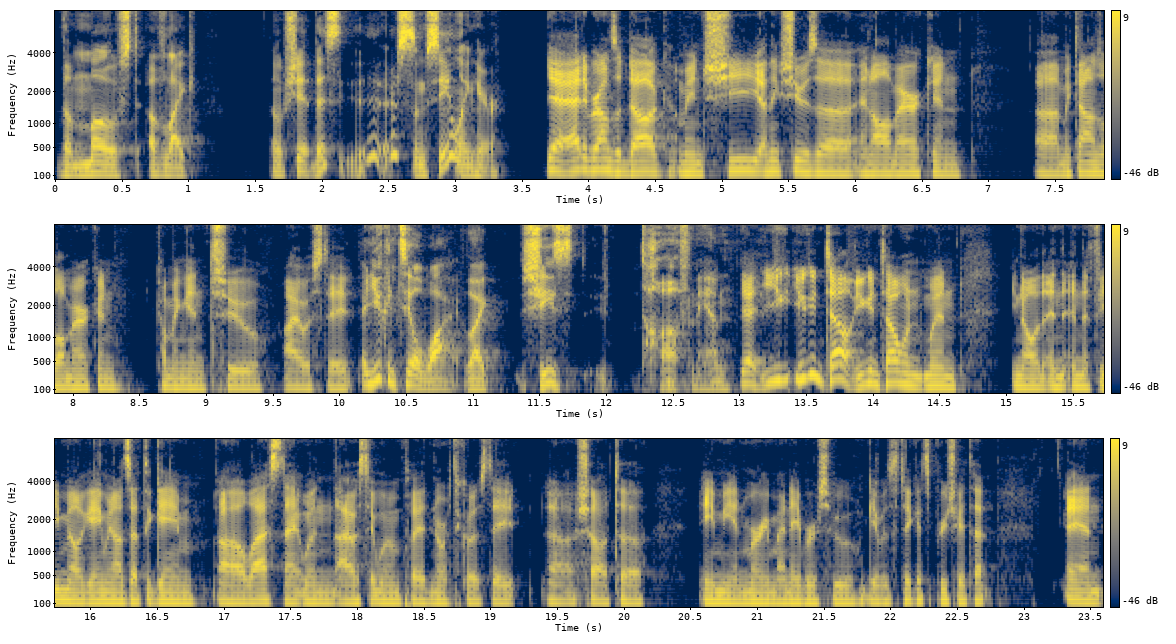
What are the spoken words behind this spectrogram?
the most of like, oh shit, this, there's some ceiling here. Yeah, Addy Brown's a dog. I mean, she I think she was a, an All American, uh, McDonald's All American coming into Iowa State. And you can tell why. Like she's tough, man. Yeah, you, you can tell. You can tell when when you know in, in the female game. I was at the game uh, last night when Iowa State women played North Dakota State. Uh, shout out to Amy and Murray, my neighbors who gave us tickets. Appreciate that. And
